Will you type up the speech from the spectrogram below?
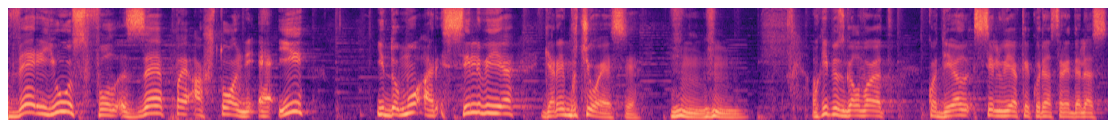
Very Useful ZP8EI Įdomu, ar Silvija gerai bučiuojasi. o kaip Jūs galvojat, kodėl Silvija kai kurias raidelės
